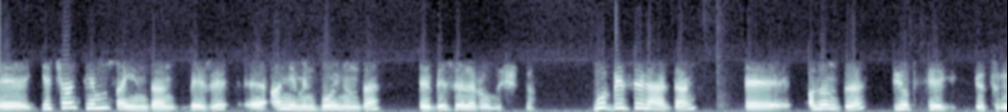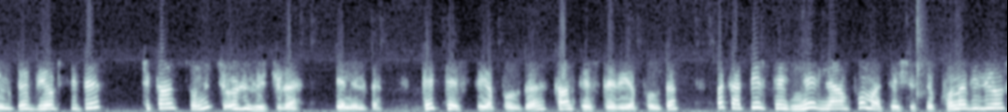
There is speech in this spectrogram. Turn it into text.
Ee, geçen Temmuz ayından beri e, annemin boynunda e, bezeler oluştu. Bu bezelerden e, alındı, biyopsiye götürüldü. Biyopside çıkan sonuç ölü hücre denildi. PET testi yapıldı, kan testleri yapıldı. Fakat bir te- ne lenfoma teşhisi konabiliyor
